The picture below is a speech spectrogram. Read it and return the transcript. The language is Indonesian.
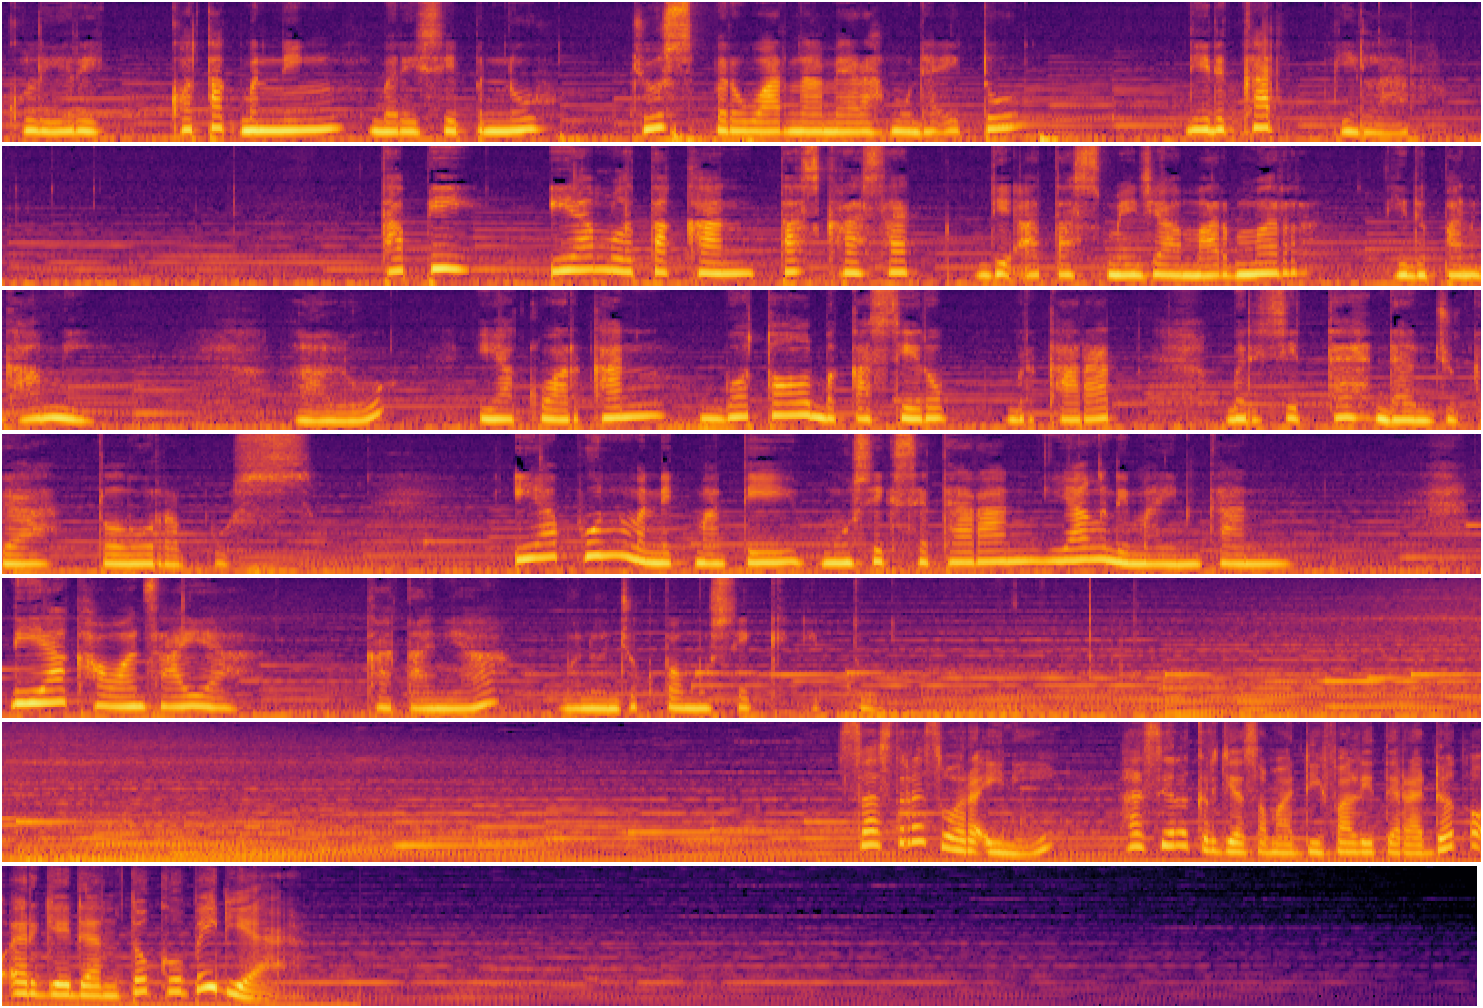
Kulirik kotak bening berisi penuh jus berwarna merah muda itu di dekat pilar. Tapi ia meletakkan tas kresek di atas meja marmer di depan kami. Lalu ia keluarkan botol bekas sirup berkarat berisi teh dan juga telur rebus. Ia pun menikmati musik seteran yang dimainkan. Dia kawan saya, katanya menunjuk pemusik itu. Sastra suara ini hasil kerjasama divalitera.org dan Tokopedia.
